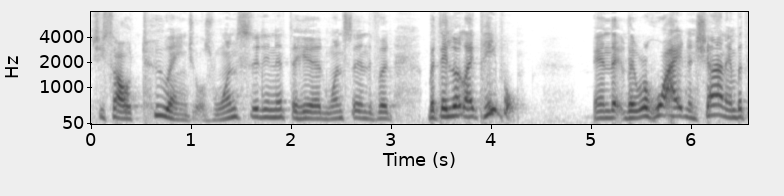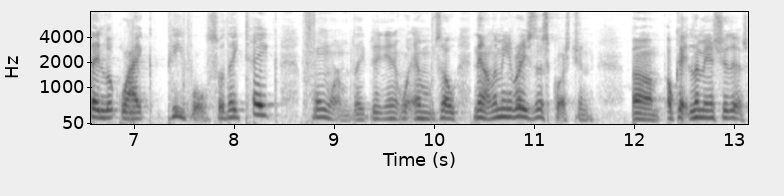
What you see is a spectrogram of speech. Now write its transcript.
She saw two angels, one sitting at the head, one sitting at the foot, but they looked like people. And they, they were white and shining, but they looked like people. So they take form. They, and so now let me raise this question. Um, okay, let me ask you this.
